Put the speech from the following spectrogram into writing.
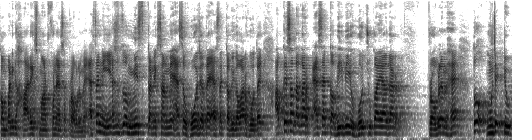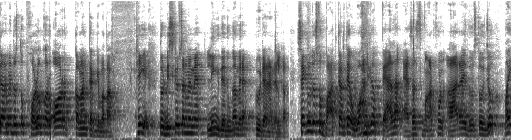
कंपनी का हर एक स्मार्टफ़ोन ऐसा प्रॉब्लम है। ऐसा नहीं है। ऐसे तो मिस कनेक्शन में ऐसा हो जाता है, ऐसा कभी कभार होता है। आपके साथ अगर ऐसा कभी भी हो चुका है, अगर प्रॉब्लम है तो मुझे ट्विटर में दोस्तों फॉलो करो और कमेंट करके बताओ। ठीक है तो डिस्क्रिप्शन में मैं लिंक दे दूँगा मेरा ट्विटर हैंडल का। सेकंड दोस्तों बात करते हैं वर्ल्ड का पहला ऐसा स्मार्टफ़ोन आ रहा है दोस्तों जो भाई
